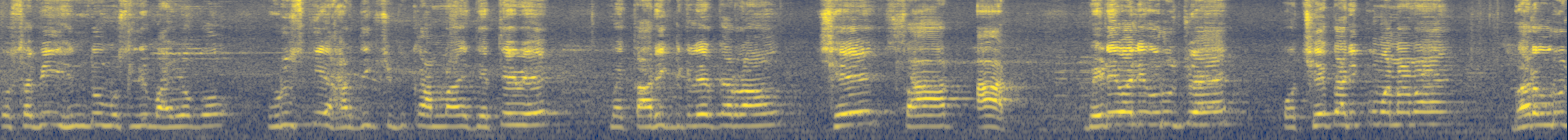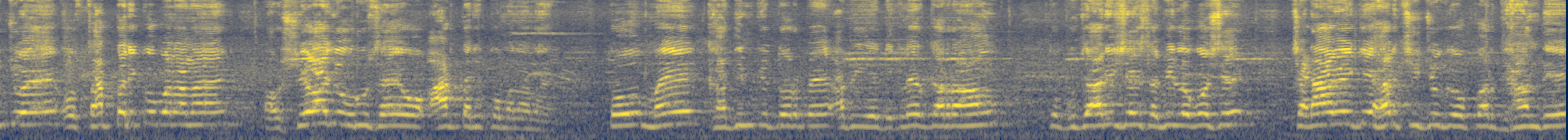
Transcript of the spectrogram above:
तो सभी हिंदू मुस्लिम भाइयों को उर्स की हार्दिक शुभकामनाएँ देते हुए मैं तारीख डिक्लेयर कर रहा हूँ छः सात आठ। बेड़े वाली उर्स जो है, वो छः तारीख को मनाना है भर उर्स जो है, वो सात तारीख को मनाना है, और शेड़ा जो उर्स है, वो आठ तारीख को मनाना है। तो मैं खादिम के तौर पे अभी ये डिक्लेयर कर रहा हूँ तो गुजारिश है सभी लोगों से, चढ़ावे के हर चीज़ों के ऊपर ध्यान दें,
